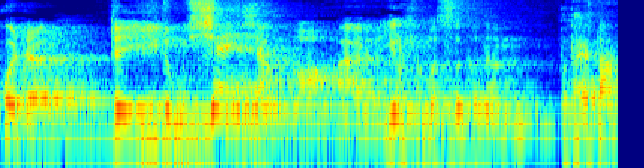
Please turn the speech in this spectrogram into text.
或者这一种现象啊啊，用什么词可能不太当，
